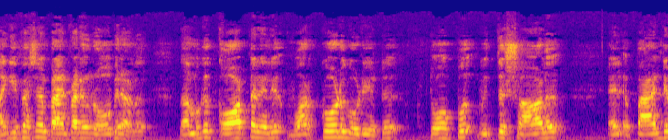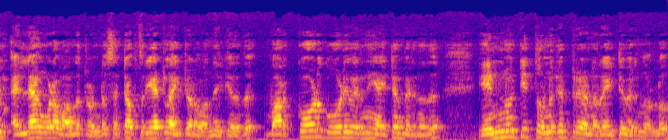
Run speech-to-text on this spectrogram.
അഗി ഫാഷൻ ബ്രാൻഡ് പാഡിംഗ് റോബിനാണ് നമുക്ക് കോട്ടണിൽ വർക്കോട് കൂടിയിട്ട് ടോപ്പ് വിത്ത് ഷാൾ പാന്റും എല്ലാം കൂടെ വന്നിട്ടുണ്ട്. സെറ്റ് ഓഫ് ത്രീ ഐറ്റം ആണ് വന്നിരിക്കുന്നത്. വർക്കോട് കൂടി വരുന്ന ഈ ഐറ്റം വരുന്നത് എണ്ണൂറ്റി തൊണ്ണൂറ്റെട്ട് രൂപയാണ് റേറ്റ് വരുന്നുള്ളൂ.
